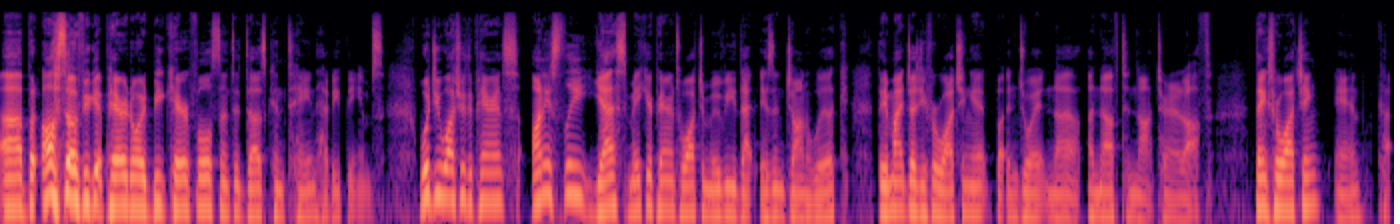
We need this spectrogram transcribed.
Uh, but also, if you get paranoid, be careful since it does contain heavy themes. Would you watch with your parents? Honestly, yes. Make your parents watch a movie that isn't John Wick. They might judge you for watching it it, but enjoy it no- enough to not turn it off. Thanks for watching and cut.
